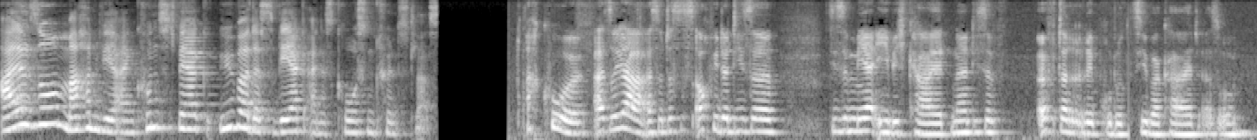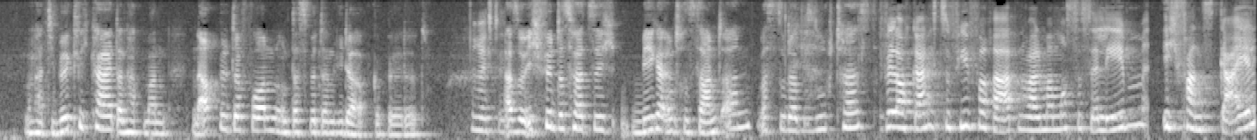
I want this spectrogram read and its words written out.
also machen wir ein Kunstwerk über das Werk eines großen Künstlers. Ach cool. Also ja, also das ist auch wieder diese, diese Mehrebigkeit, ne? diese öftere Reproduzierbarkeit. Also man hat die Wirklichkeit, dann hat man ein Abbild davon und das wird dann wieder abgebildet. Richtig. Also ich finde, das hört sich mega interessant an, was du da besucht hast. Ich will auch gar nicht zu viel verraten, weil man muss das erleben. Ich fand's geil.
